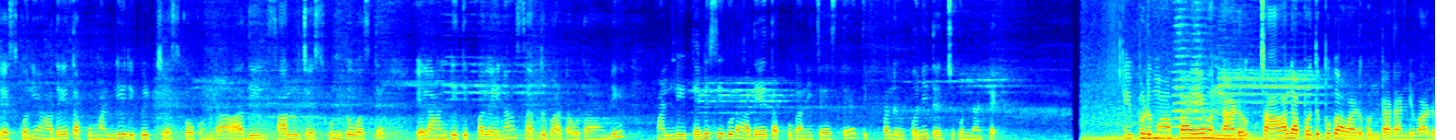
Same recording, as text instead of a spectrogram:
చేసుకొని అదే తప్పు మళ్ళీ రిపీట్ చేసుకోకుండా అది సాల్వ్ చేసుకుంటూ వస్తే ఎలాంటి తిప్పలైనా సర్దుబాటు అవుతాయండి. మళ్ళీ తెలిసి కూడా అదే తప్పు కానీ చేస్తే తిప్పలు కొని తెచ్చుకున్నట్టే. ఇప్పుడు మా అబ్బాయే ఉన్నాడు. చాలా పొదుపుగా వాడుకుంటాడండి వాడు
